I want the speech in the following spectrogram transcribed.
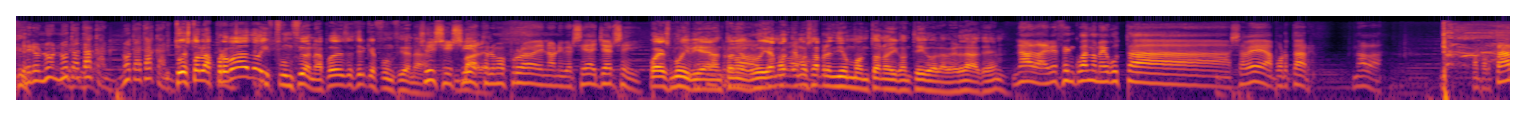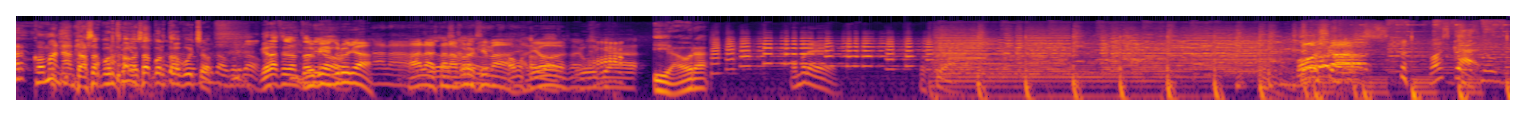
Pero no, no te atacan, no te atacan. Tú esto lo has probado y funciona, puedes decir que funciona. Sí, sí, sí, Vale. esto lo hemos probado en la Universidad de Jersey. Pues muy bien, Antonio está Hemos, aprendido un montón hoy contigo, la verdad, ¿eh? Nada, de vez en cuando me gusta, ¿sabes? Aportar. Nada. Aportar, coma, nada. Te has aportado, has aportado mucho. Gracias, Antonio. Muy bien, Grulla. Nada. Hala, hasta la próxima. Adiós. Y ahora, Hombre. Podcast. Podcast.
